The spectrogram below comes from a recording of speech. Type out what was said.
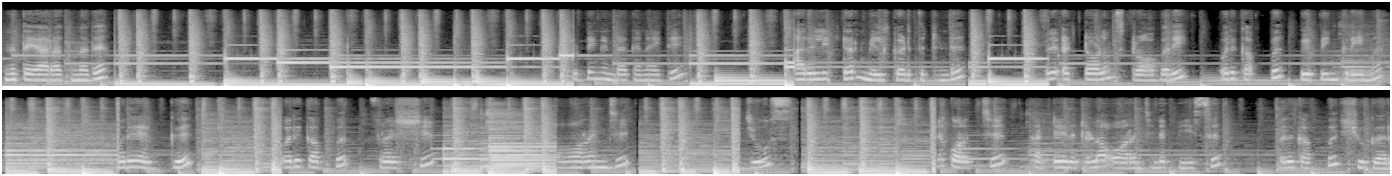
ഇന്ന് തയ്യാറാക്കുന്നത്. പുഡിംഗ് ഉണ്ടാക്കാനായിട്ട് അര ലിറ്റർ മിൽക്ക് എടുത്തിട്ടുണ്ട്. ഒരു എട്ടോളം സ്ട്രോബെറി ഒരു കപ്പ് വിപ്പിംഗ് ക്രീം ഒരു എഗ്ഗ് ഒരു കപ്പ് ഫ്രഷ് ഓറഞ്ച് ജ്യൂസ് പിന്നെ കുറച്ച് കട്ട് ചെയ്തിട്ടുള്ള ഓറഞ്ചിന്റെ പീസ് ഒരു കപ്പ് ഷുഗർ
